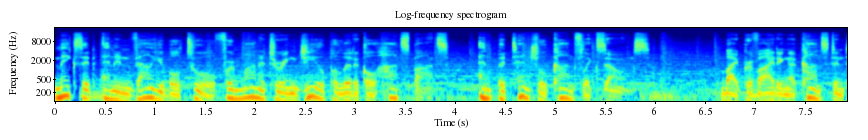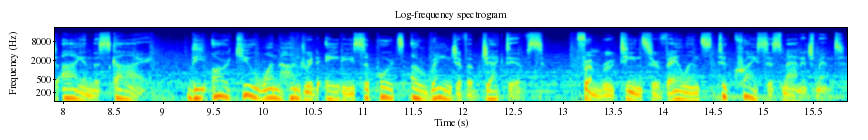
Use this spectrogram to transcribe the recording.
makes it an invaluable tool for monitoring geopolitical hotspots and potential conflict zones. By providing a constant eye in the sky, the RQ-180 supports a range of objectives, from routine surveillance to crisis management.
